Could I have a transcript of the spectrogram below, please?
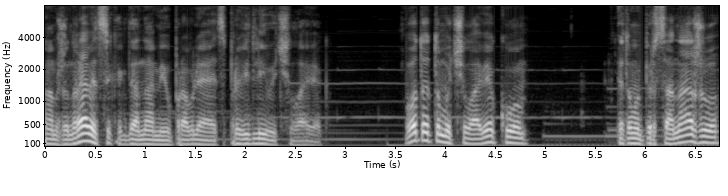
нам же нравится, когда нами управляет справедливый человек. Вот этому человеку, этому персонажу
